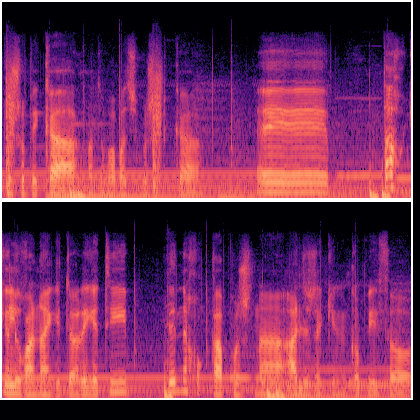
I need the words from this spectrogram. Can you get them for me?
προσωπικά, να το πω απάντηση προσωπικά, ε, τα έχω και λίγο ανάγκη τώρα γιατί δεν έχω κάπως να, άλλως να κοινωνικοποιηθώ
